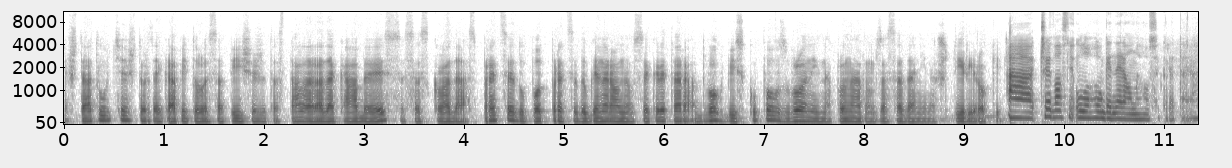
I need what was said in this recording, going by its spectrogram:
V štatúte 4. kapitole sa píše, že tá stála rada KBS sa skladá z predsedu, podpredsedu, generálneho sekretára a dvoch biskupov zvolených na plenárnom zasadaní na 4 roky. A čo je vlastne úlohou generálneho sekretára?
